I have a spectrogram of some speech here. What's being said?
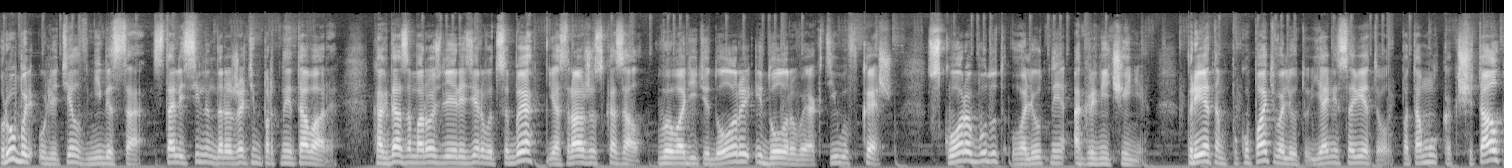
Рубль улетел в небеса, стали сильно дорожать импортные товары. Когда заморозили резервы ЦБ, я сразу же сказал, выводите доллары и долларовые активы в кэш. Скоро будут валютные ограничения. При этом покупать валюту я не советовал, потому как считал,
